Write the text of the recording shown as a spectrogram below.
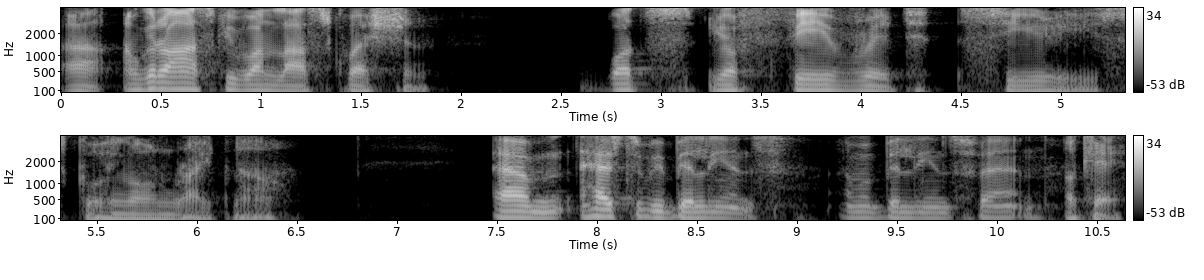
Uh, I'm going to ask you one last question. What's your favorite series going on right now? um, has to be billions i'm a billions fan Okay,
